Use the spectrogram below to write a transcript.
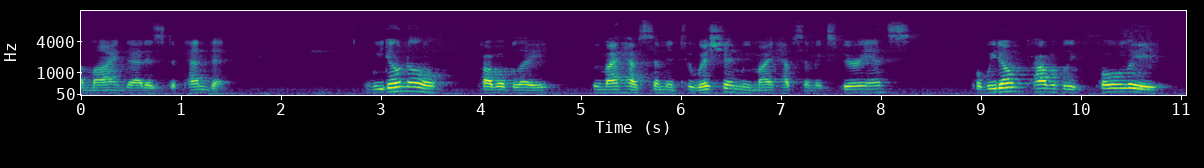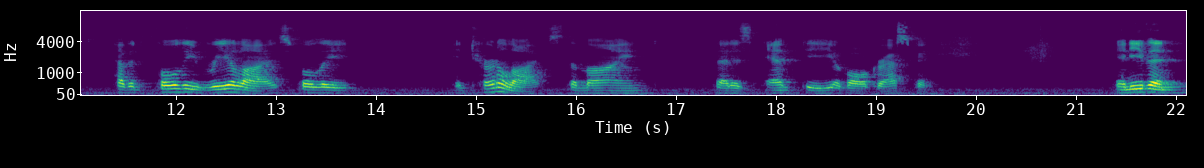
a mind that is dependent we don't know probably, we might have some intuition, we might have some experience, but we don't probably fully, haven't fully realized, fully internalized the mind that is empty of all grasping. And even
